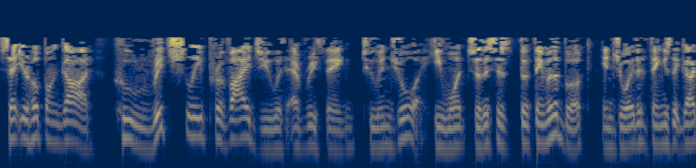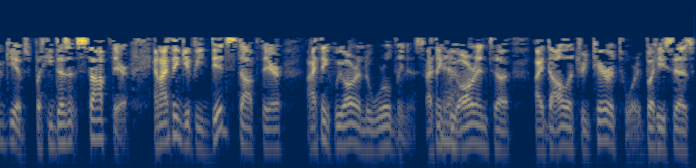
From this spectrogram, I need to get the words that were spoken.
set your hope on God who richly provides you with everything to enjoy. He wants, so this is the theme of the book, enjoy the things that God gives, but he doesn't stop there. And I think if he did stop there, I think we are into worldliness. I think yeah. we are into idolatry territory. But he says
